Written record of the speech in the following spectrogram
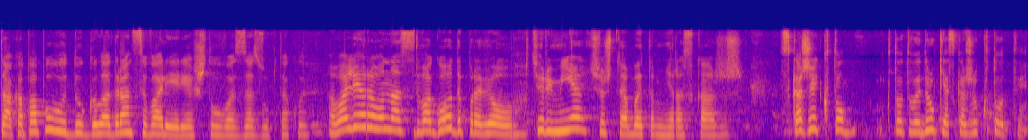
Так, а по поводу голодранца Валерия, что у вас за зуб такой? А Валера у нас два года провел в тюрьме. Что ж ты об этом не расскажешь? Скажи, кто, кто твой друг, я скажу, кто ты.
